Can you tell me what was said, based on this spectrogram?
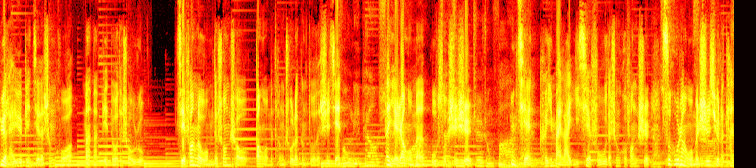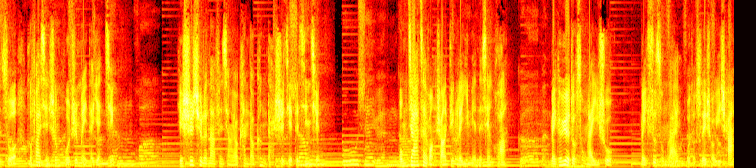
越来越便捷的生活，慢慢变多的收入，解放了我们的双手，帮我们腾出了更多的时间，但也让我们无所事事。用钱可以买来一切服务的生活方式，似乎让我们失去了探索和发现生活之美的眼睛，也失去了那份想要看到更大世界的心情。我们家在网上订了一年的鲜花，每个月都送来一束。每次送来，我都随手一插，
